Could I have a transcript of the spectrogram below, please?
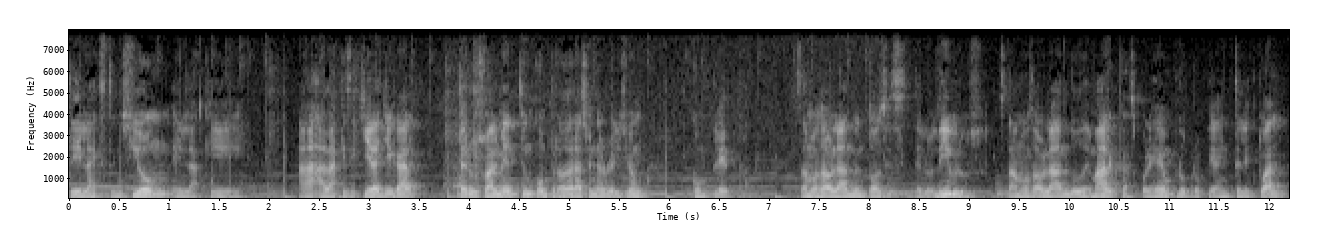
de la extensión en la que, a, la que se quiera llegar, pero usualmente un comprador hace una revisión completa. Estamos hablando entonces de los libros, estamos hablando de marcas, por ejemplo, propiedad intelectual,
